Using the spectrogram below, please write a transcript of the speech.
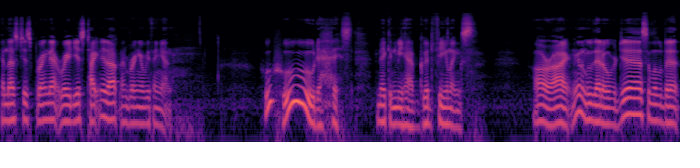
And let's just bring that radius, tighten it up, and bring everything in. Whoo-hoo, that is making me have good feelings. All right, I'm going to move that over just a little bit.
